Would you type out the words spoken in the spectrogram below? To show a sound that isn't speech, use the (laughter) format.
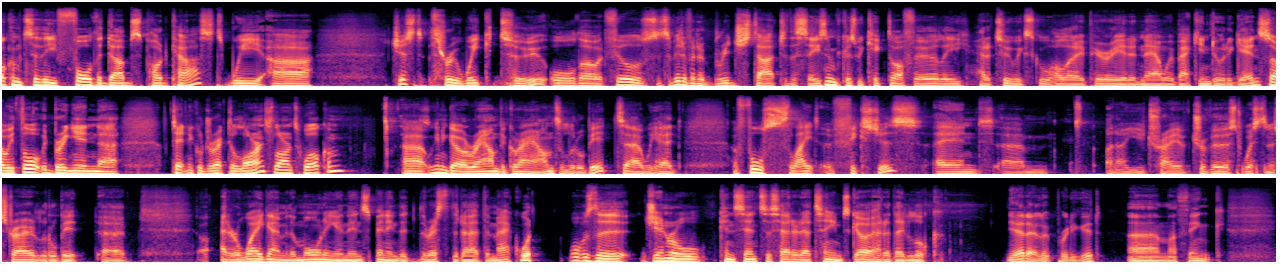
Welcome to the For the Dubs podcast. We are just through week two, although it feels it's a bit of an abridged start to the season because we kicked off early, had a two week school holiday period, and now we're back into it again. So we thought we'd bring in uh, technical director Lawrence. Lawrence, welcome. Uh, we're going to go around the grounds a little bit. Uh, we had a full slate of fixtures, and um, I know you tra- traversed Western Australia a little bit uh, at an away game in the morning, and then spending the, the rest of the day at the Mac. What what was the general consensus? How did our teams go? How did they look? Yeah, they look pretty good. Um, I think,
